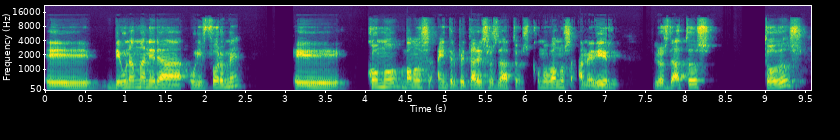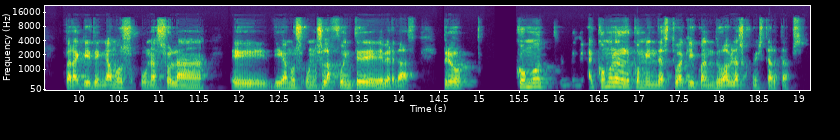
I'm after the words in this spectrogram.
eh, de una manera uniforme eh, cómo vamos a interpretar esos datos, cómo vamos a medir los datos todos para que tengamos una sola, eh, digamos, una sola fuente de, de verdad. Pero, ¿cómo, ¿cómo lo recomiendas tú aquí cuando hablas con startups?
